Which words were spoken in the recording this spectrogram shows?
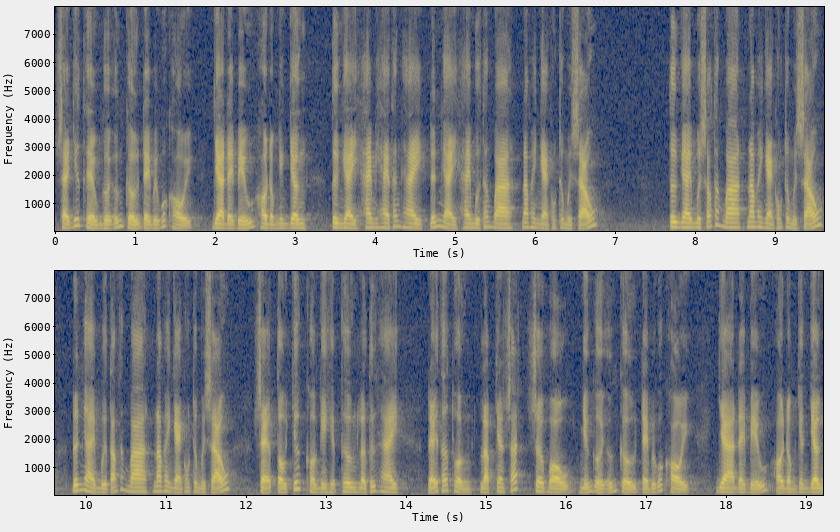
sẽ giới thiệu người ứng cử đại biểu Quốc hội và đại biểu Hội đồng Nhân dân từ ngày 22 tháng 2 đến ngày 20 tháng 3 năm 2016 từ ngày 16 tháng 3 năm 2016 đến ngày 18 tháng 3 năm 2016 sẽ tổ chức hội nghị hiệp thương lần thứ hai để thỏa thuận lập danh sách sơ bộ những người ứng cử đại biểu Quốc hội và đại biểu Hội đồng Nhân dân,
